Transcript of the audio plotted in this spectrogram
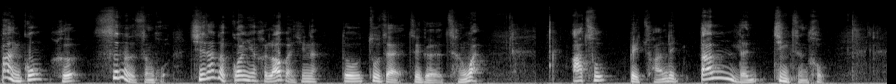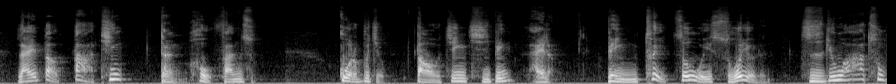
办公和私人的生活。其他的官员和老百姓呢，都住在这个城外。阿初被传令单人进城后，来到大厅等候藩主。过了不久，岛津骑兵来了，屏退周围所有人，只留阿初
